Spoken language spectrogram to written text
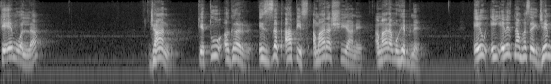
કે, એ મુઅલ્લા, જાન કે તું અગર ઇજ્જત આપીશ અમારા શિયાને, અમારા મુહિબને, એવું એવી રીતના હશે જેમ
